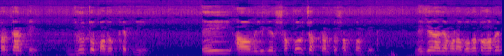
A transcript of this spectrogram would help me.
সরকারকে দ্রুত পদক্ষেপ নিয়ে এই আওয়ামী লীগের সকল চক্রান্ত সম্পর্কে নিজেরা যেমন অবগত হবেন,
